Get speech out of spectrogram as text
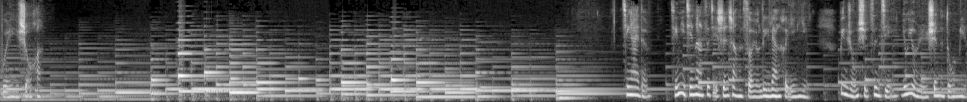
不愿意说话。亲爱的，请你接纳自己身上的所有力量和阴影，并容许自己拥有人生的多面。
